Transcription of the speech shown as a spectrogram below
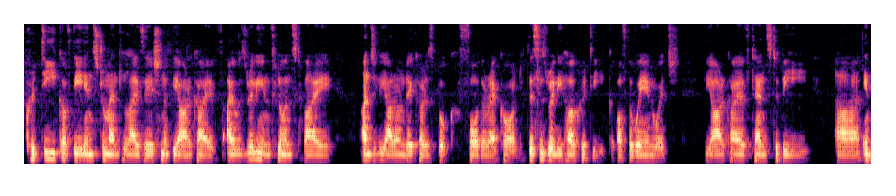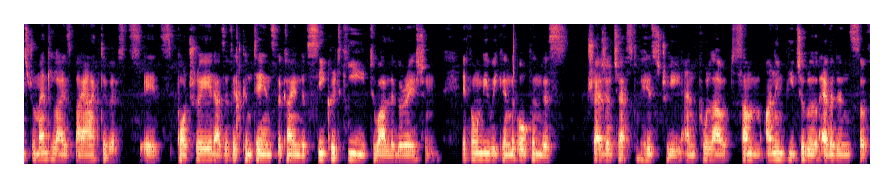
critique of the instrumentalization of the archive, I was really influenced by Anjali Arondekar's book, For the Record. This is really her critique of the way in which the archive tends to be uh, instrumentalized by activists. It's portrayed as if it contains the kind of secret key to our liberation. If only we can open this treasure chest of history and pull out some unimpeachable evidence of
